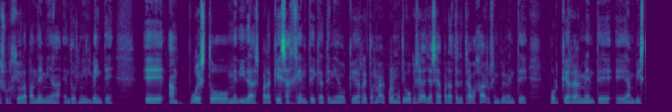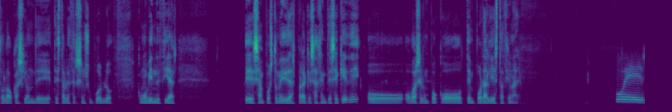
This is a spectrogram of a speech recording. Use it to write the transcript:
surgió la pandemia en 2020 eh, han puesto medidas para que esa gente que ha tenido que retornar, por el motivo que sea, ya sea para teletrabajar o simplemente porque realmente eh, han visto la ocasión de, establecerse en su pueblo, como bien decías, ¿se han puesto medidas para que esa gente se quede o va a ser un poco temporal y estacional? Pues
